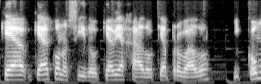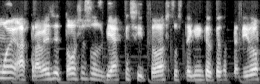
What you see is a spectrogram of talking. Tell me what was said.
¿Qué ha, qué ha conocido? ¿Qué ha viajado? ¿Qué ha probado? Y cómo a través de todos esos viajes y todas tus técnicas que has aprendido,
